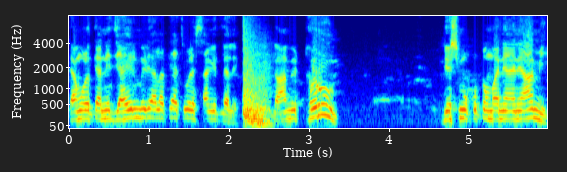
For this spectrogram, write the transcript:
त्यामुळे त्यांनी जाहीर मीडियाला त्याच वेळेस सांगितलेलं आहे की आम्ही ठरवून देशमुख कुटुंबाने आणि आम्ही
